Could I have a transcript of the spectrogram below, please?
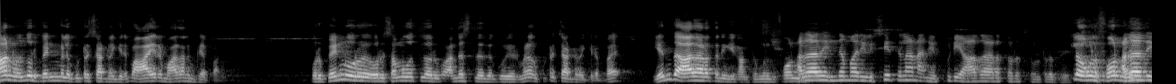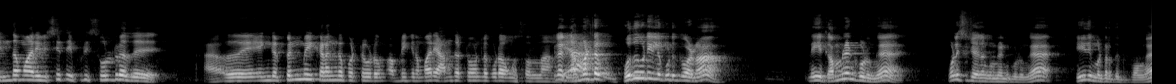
ஆண் வந்து ஒரு பெண் மேலே குற்றச்சாட்டு வைக்கிறப்ப ஆயிரம் ஆதாரம் கேட்பாங்க. ஒரு பெண் ஒரு ஒரு சமூகத்தில் ஒரு அந்தஸ்தில் இருக்கக்கூடிய மேலே குற்றச்சாட்டு வைக்கிறப்ப எந்த ஆதாரத்தை நீங்கள் காமிச்சு உங்களுக்கு ஃபோன் அதாவது இந்த மாதிரி விஷயத்தெல்லாம் நாங்க எப்படி ஆதாரத்தோட சொல்றது? இல்லை உங்களுக்கு ஃபோன் அதாவது இந்த மாதிரி விஷயத்தை எப்படி சொல்றது? எங்கள் பெண்மை கலங்கப்பட்டு விடும் அப்படிங்கிற மாதிரி அந்த டோன்ல கூட அவங்க சொல்லலாம் இல்லை இல்லையா? நம்மள்ட்ட பொது வழியில் கொடுக்க வேணாம். நீங்கள் கம்ப்ளைண்ட் கொடுங்க. போலீஸ் ஸ்டேஷனில் கம்ப்ளைண்ட் கொடுங்க. நீதிமன்றத்துக்கு போங்க.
